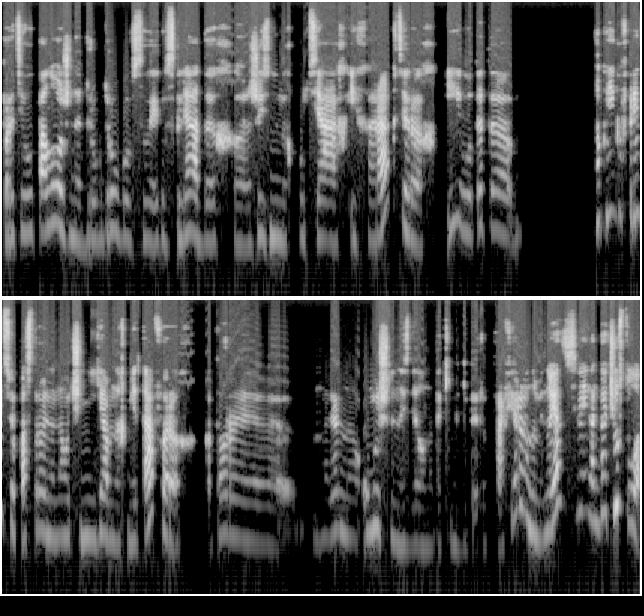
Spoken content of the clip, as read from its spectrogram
противоположны друг другу в своих взглядах, э, жизненных путях и характерах. И вот это... Но ну, книга, в принципе, построена на очень явных метафорах, которые, наверное, умышленно сделаны такими гипертрофированными. Но я себя иногда чувствовала,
